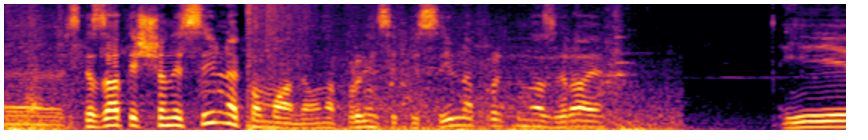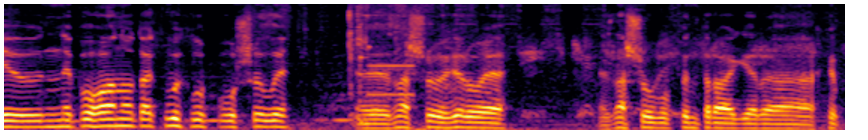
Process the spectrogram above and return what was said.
е, сказати, що не сильна команда, вона в принципі сильна проти нас грає. І непогано так вихлопушили е, з нашого героя, з нашого Вофентрагера ХП.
